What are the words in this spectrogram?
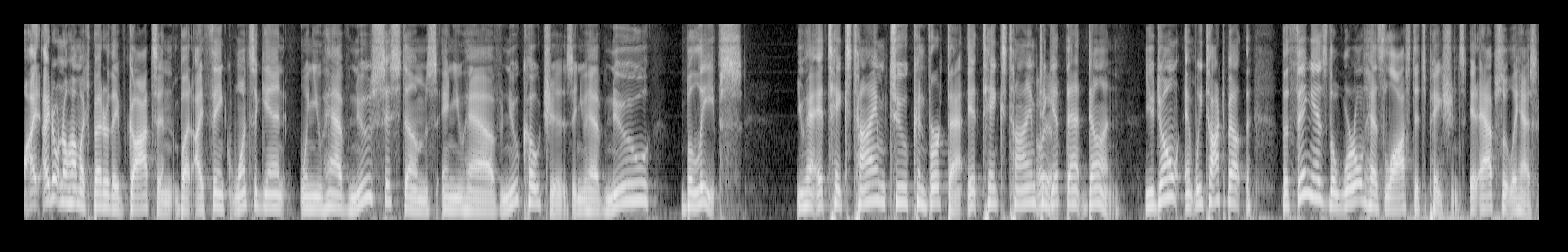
I, I don't know how much better they've gotten, but I think once again, when you have new systems and you have new coaches and you have new beliefs, you ha- it takes time to convert that. It takes time oh, to yeah. get that done. You don't. And we talked about." The, the thing is, the world has lost its patience. It absolutely has.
